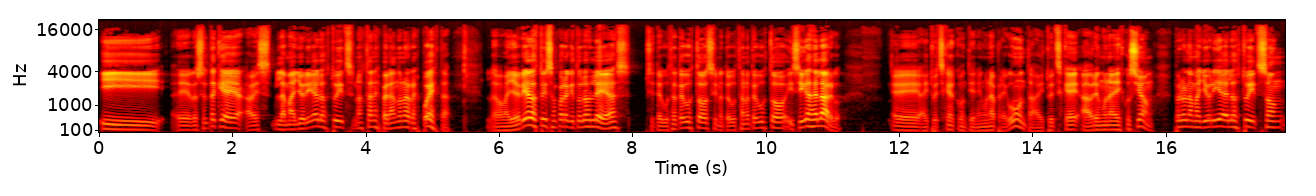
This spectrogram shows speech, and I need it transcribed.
Y eh, resulta que a veces la mayoría de los tweets no están esperando una respuesta. La mayoría de los tweets son para que tú los leas. Si te gusta, te gustó. Si no te gusta, no te gustó. Y sigas de largo. Eh, hay tweets que contienen una pregunta, hay tweets que abren una discusión, pero la mayoría de los tweets son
